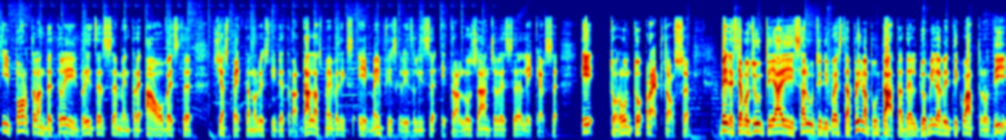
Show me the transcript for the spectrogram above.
i Portland Trail Blazers, mentre a ovest ci aspettano le sfide tra Dallas Mavericks e Memphis Grizzlies e tra Los Angeles Lakers e Toronto Raptors. Bene, siamo giunti ai saluti di questa prima puntata del 2024 di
